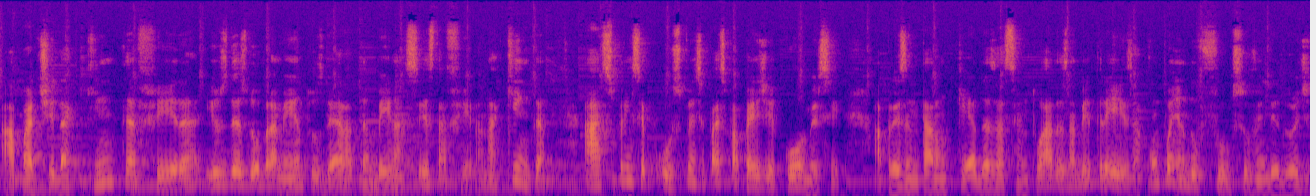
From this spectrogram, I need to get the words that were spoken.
a partir da quinta-feira e os desdobramentos dela também na sexta-feira. Na quinta, princip... os principais papéis de e-commerce apresentaram quedas acentuadas na B3, acompanhando o fluxo vendedor de...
